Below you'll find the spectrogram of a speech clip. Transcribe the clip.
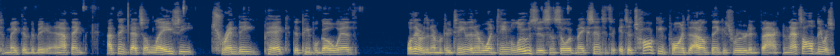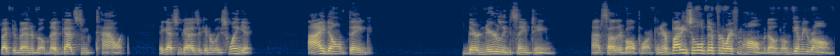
to make them to be. And I think I think that's a lazy, trendy pick that people go with. Well, they were the number two team. The number one team loses, and so it makes sense. It's a, it's a talking point that I don't think is rooted in fact, and that's all due respect to Vanderbilt. They've got some talent. They got some guys that can really swing it. I don't think they're nearly the same team outside of their ballpark. And everybody's a little different away from home. Don't don't get me wrong.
